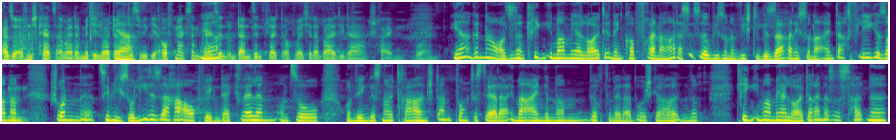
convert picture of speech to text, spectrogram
Also Öffentlichkeitsarbeit, damit die Leute Ja. auf das Wiki Aufmerksamkeit Ja. sind und dann sind vielleicht auch welche dabei, die da schreiben wollen. Ja, genau. Also dann kriegen immer mehr Leute in den Kopf rein, aha, das ist irgendwie so eine wichtige Sache, nicht so eine Eintagsfliege, sondern schon eine ziemlich solide Sache, auch wegen der Quellen und so und wegen des neutralen Standpunktes, der da immer eingenommen wird und der da durchgehalten wird, kriegen immer mehr Leute rein, dass es halt eine,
